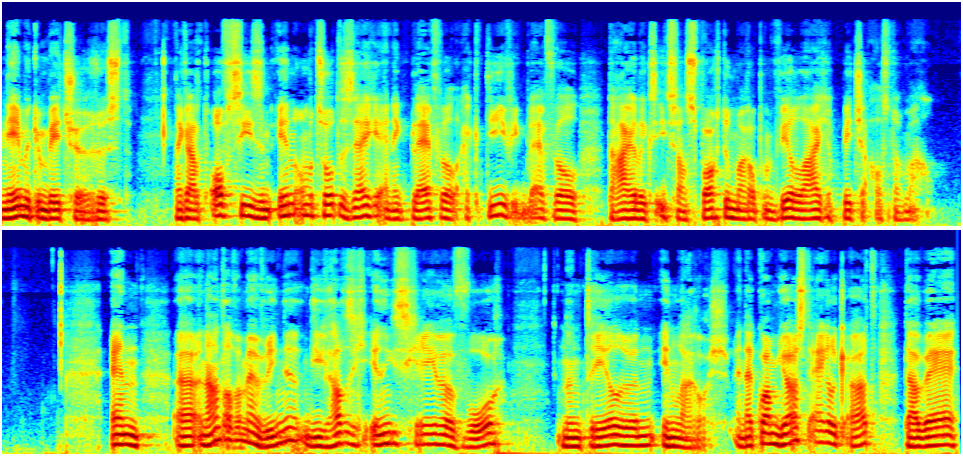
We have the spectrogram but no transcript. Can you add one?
neem ik een beetje rust. Dan gaat het off-season in, om het zo te zeggen, en ik blijf wel actief. Ik blijf wel dagelijks iets van sport doen, maar op een veel lager pitje als normaal. En uh, een aantal van mijn vrienden die hadden zich ingeschreven voor een trailrun in La Roche. En dat kwam juist eigenlijk uit dat wij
